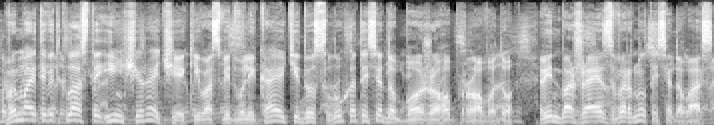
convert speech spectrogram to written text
Ви маєте відкласти інші речі, які вас відволікають, і дослухатися до Божого проводу. Він бажає звернутися до вас.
